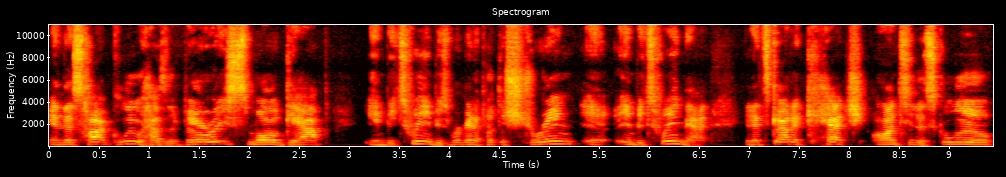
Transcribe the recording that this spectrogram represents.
and this hot glue has a very small gap in between because we're going to put the string in between that and it's got to catch onto this glue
